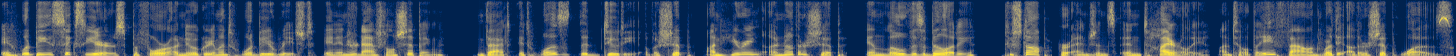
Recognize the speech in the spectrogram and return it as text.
It would be six years before a new agreement would be reached in international shipping that it was the duty of a ship on hearing another ship in low visibility to stop her engines entirely until they found where the other ship was.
